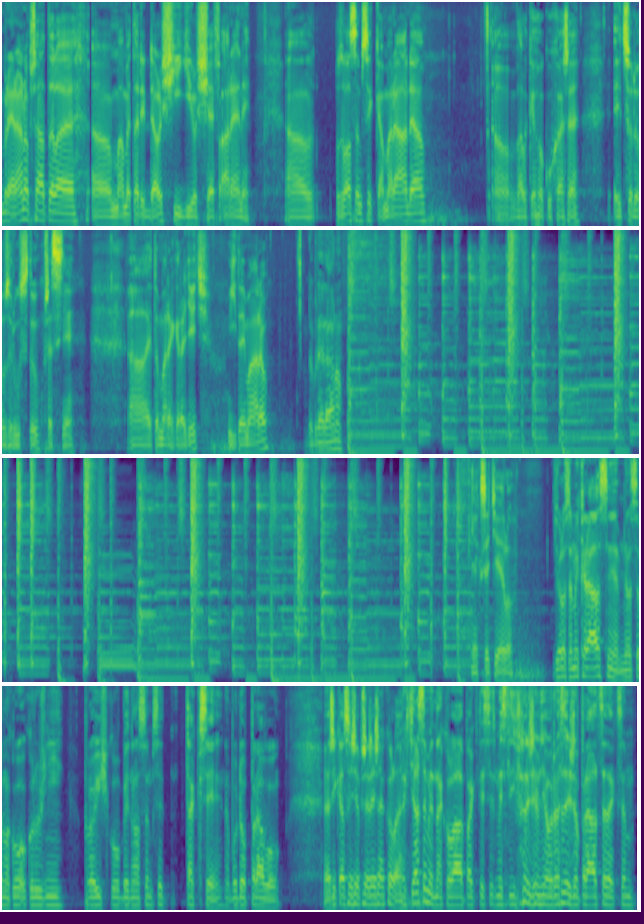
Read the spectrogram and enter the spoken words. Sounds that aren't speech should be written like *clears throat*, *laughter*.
Dobré ráno, přátelé. Eh, Máme tady další díl Šéf Arény. Eh, Pozval jsem si kamaráda, eh, velkého kuchaře, i co do vzrůstu, přesně. Je to Marek Radič. Vítej, Máro. Dobré ráno. Jak se ti jelo? Dělo se mi krásně, měl jsem takovou okružní projížďku, objednal jsem si taxi nebo dopravu. Říkal jsi, že přijdeš na kole. Chtěl jsem jít na kola, ale pak ty si myslíval, že mě odvezeš do práce, tak jsem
